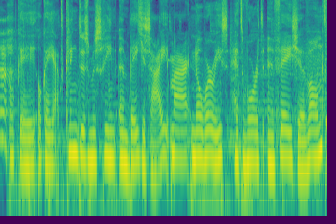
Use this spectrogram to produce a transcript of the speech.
erg. Oké, oké, ja, het klinkt dus misschien een beetje saai, maar no worries, het wordt een feestje, want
